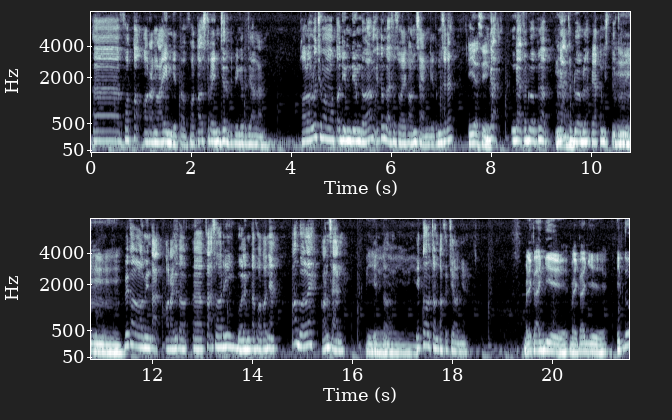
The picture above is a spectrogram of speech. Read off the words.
eh, foto orang lain gitu foto stranger di pinggir jalan kalau lo cuma foto diem-diem doang itu nggak sesuai konsen gitu maksudnya Iya sih. nggak nggak kedua belah nggak Hmm. kedua belah pihak menyetujui gitu Hmm. tapi kalau lo minta orang itu "Eh, kak sorry boleh minta fotonya oh boleh konsen Iya, gitu iya, iya, iya. itu contoh kecilnya Balik lagi, balik lagi. Itu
